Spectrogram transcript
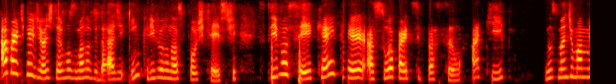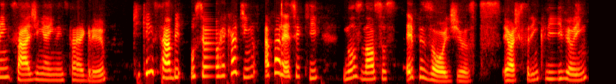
a partir de hoje temos uma novidade incrível no nosso podcast. Se você quer ter a sua participação aqui, nos mande uma mensagem aí no Instagram, que quem sabe o seu recadinho aparece aqui nos nossos episódios. Eu acho que seria incrível, hein?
